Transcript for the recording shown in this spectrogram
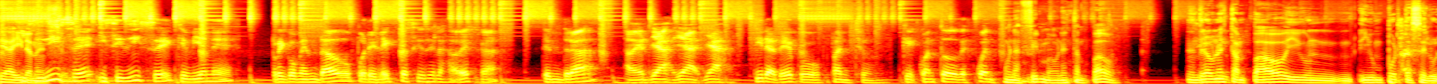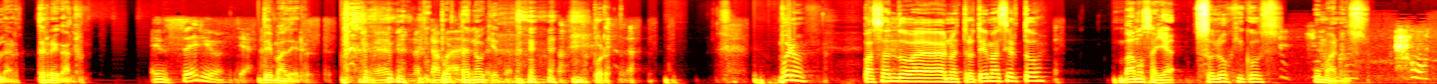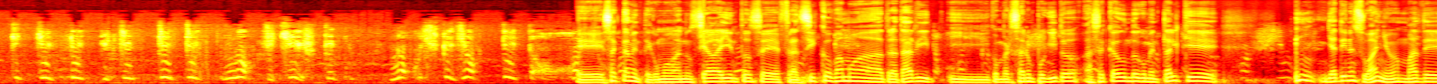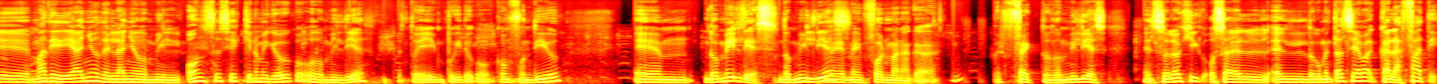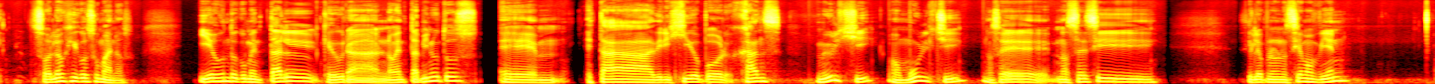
Ahí y, la si mención. dice, y si dice que viene recomendado por el éxtasis de las abejas, tendrá, a ver, ya, ya, ya, tírate, po, Pancho, ¿Qué, ¿cuánto descuento? Una firma, un estampado. Tendrá Sí. un estampado y un, y un portacelular de regalo, ¿En serio? Ya. de madera. Bueno, no está Porta mal, Nokia. no está mal. Por- Bueno, pasando a nuestro tema, ¿cierto? Vamos allá. Zoológicos humanos. Eh, exactamente, como anunciaba ahí entonces Francisco, vamos a tratar y, y conversar un poquito acerca de un documental que ya tiene su año, más de, más de 10 años, del año 2011, si es que no me equivoco, o 2010. Estoy ahí un poquito co- confundido. Em, 2010. 2010. Me, me informan acá. Perfecto, 2010. El zoológico, o sea, el, el documental se llama Calafate, Zoológicos Humanos. Y es un documental que dura 90 minutos. eh, está dirigido por Hans Mulchi, o Mulchi, no sé, no sé si, si lo pronunciamos bien.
